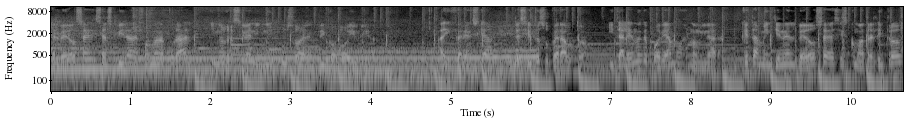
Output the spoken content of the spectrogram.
El V12 se aspira de forma natural y no recibe ningún impulso eléctrico o híbrido a diferencia de cierto superauto italiano que podríamos denominar, que también tiene el V12 de 6,3 litros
